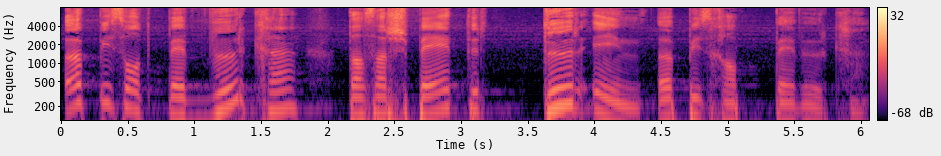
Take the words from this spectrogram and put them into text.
etwas bewirken will, dass er später durch ihn etwas bewirken kann.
